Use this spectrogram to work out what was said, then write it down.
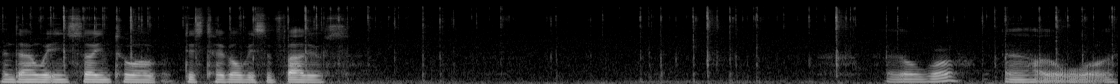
And then we insert into this table with values. hello world and hello world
